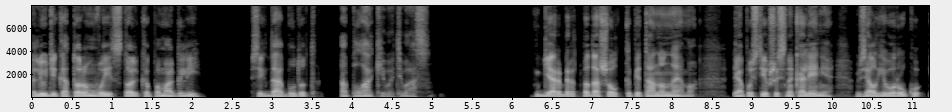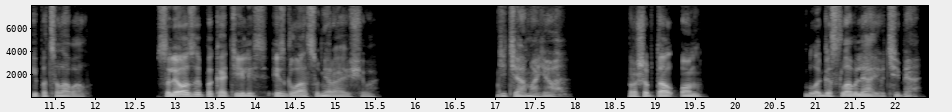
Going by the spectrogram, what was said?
люди, которым вы столько помогли, всегда будут оплакивать вас». Герберт подошел к капитану Немо и, опустившись на колени, взял его руку и поцеловал. Слезы покатились из глаз умирающего. «Дитя мое», — прошептал он, — «благословляю тебя».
